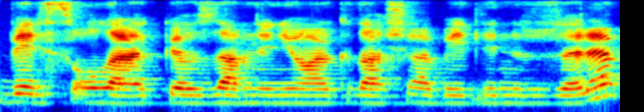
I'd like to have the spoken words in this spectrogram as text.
verisi olarak gözlemleniyor arkadaşlar bildiğiniz üzere.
